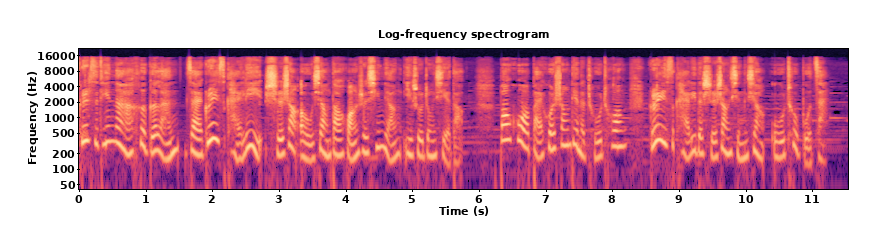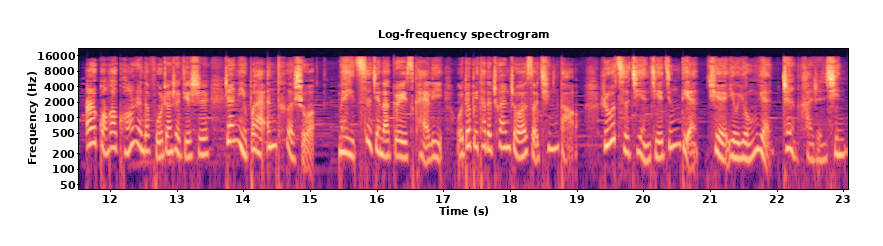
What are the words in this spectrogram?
克里斯汀娜·赫格兰在《Grace 凯莉：时尚偶像到皇室新娘》一书中写道：“包括百货商店的橱窗，Grace 凯莉的时尚形象无处不在。”而广告狂人的服装设计师詹妮·布莱恩特说。每次见到 Grace 凯莉，我都被她的穿着所倾倒，如此简洁经典，却又永远震撼人心。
